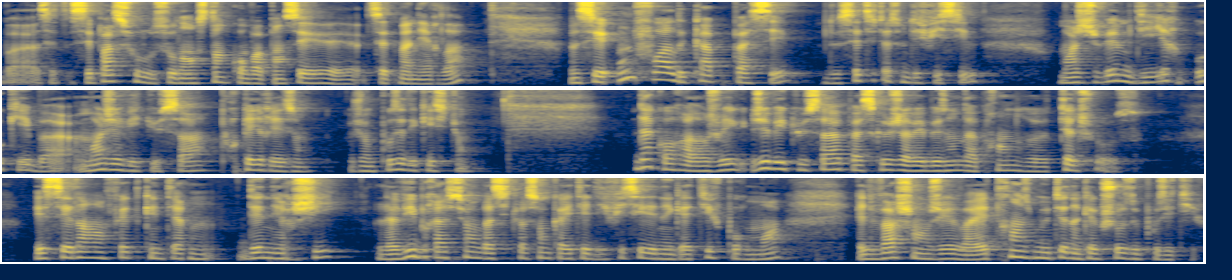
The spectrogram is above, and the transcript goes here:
bah, c'est pas sous, sous l'instant qu'on va penser de cette manière-là. C'est une fois le cap passé de cette situation difficile, moi je vais me dire, ok, bah, moi j'ai vécu ça, pour quelle raison? Je vais me poser des questions. D'accord, alors j'ai vécu ça parce que j'avais besoin d'apprendre telle chose. Et c'est là en fait qu'en termes d'énergie, la vibration de la situation qui a été difficile et négative pour moi, elle va changer, elle va être transmutée dans quelque chose de positif.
